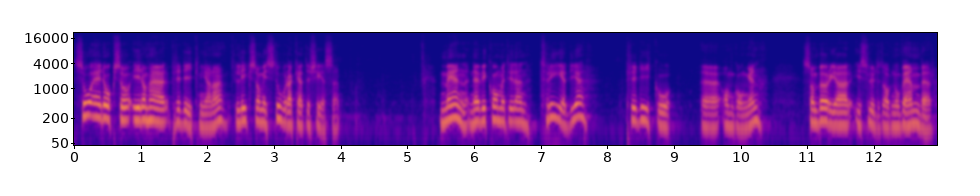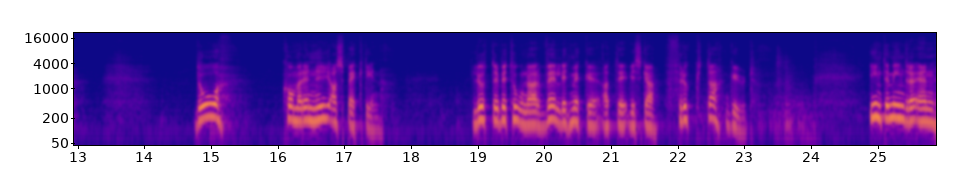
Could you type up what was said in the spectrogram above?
Så är det också i de här predikningarna, liksom i Stora katekesen. Men när vi kommer till den tredje predikoomgången eh, som börjar i slutet av november. Då kommer en ny aspekt in. Luther betonar väldigt mycket att vi ska frukta Gud. Inte mindre än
